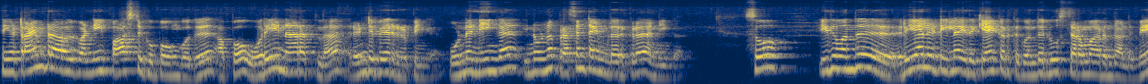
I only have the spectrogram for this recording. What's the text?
நீங்கள் டைம் ட்ராவல் பண்ணி பாஸ்ட்டுக்கு போகும்போது அப்போது ஒரே நேரத்தில் ரெண்டு பேர் இருப்பீங்க. ஒன்று நீங்கள் இன்னொன்று ப்ரெசன்ட் டைமில் இருக்கிற நீங்கள் ஸோ இது வந்து ரியாலிட்டியில் இது கேட்குறதுக்கு வந்து லூஸ் தரமாக இருந்தாலுமே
